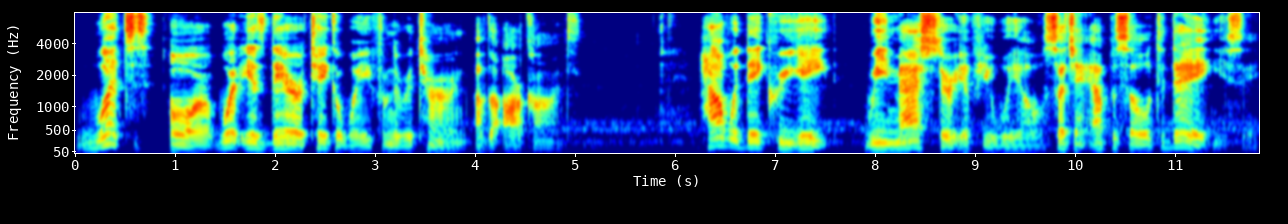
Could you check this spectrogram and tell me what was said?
What's or what is their takeaway from the return of the Archons? How would they create, remaster, if you will, such an episode today, you see?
